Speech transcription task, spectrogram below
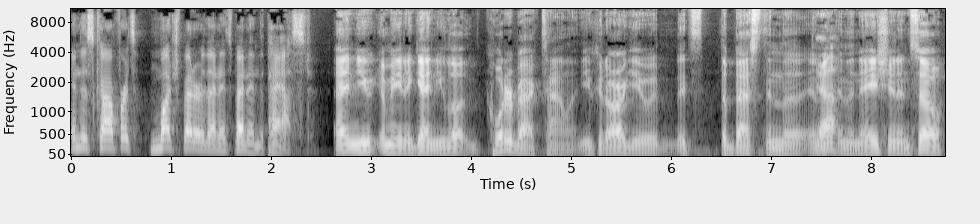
in this conference much better than it's been in the past. And you, I mean, again, you look quarterback talent. You could argue it's the best in the in, yeah. in the nation, and so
